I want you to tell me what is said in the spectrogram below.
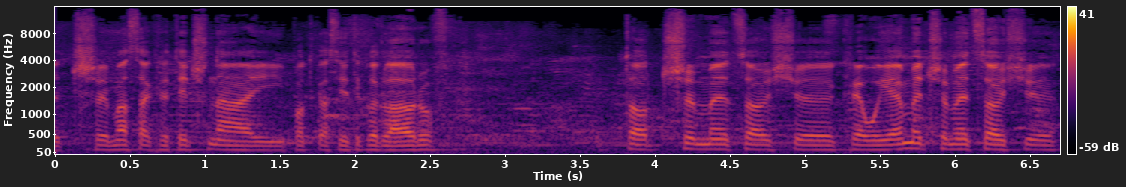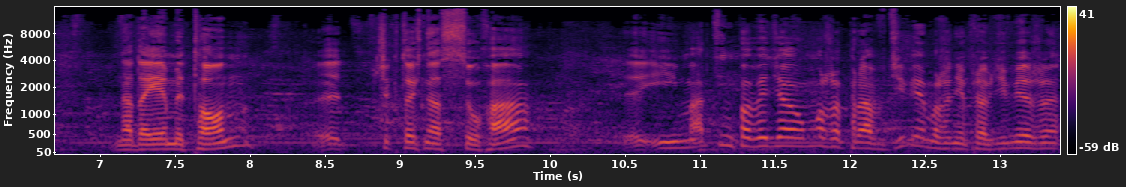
y, czy masa krytyczna i podcast nie tylko dla orów, to czy my coś y, kreujemy, czy my coś nadajemy ton, y, czy ktoś nas słucha. Y, I Martin powiedział, może prawdziwie, może nieprawdziwie, że,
